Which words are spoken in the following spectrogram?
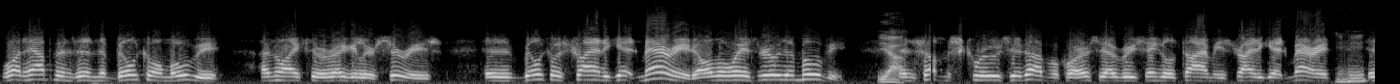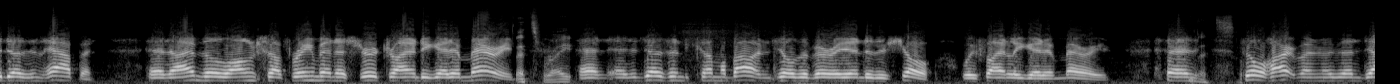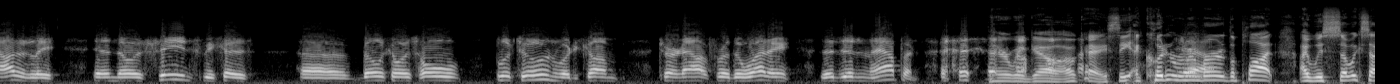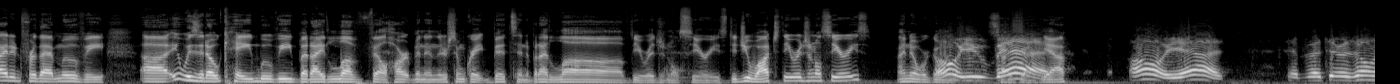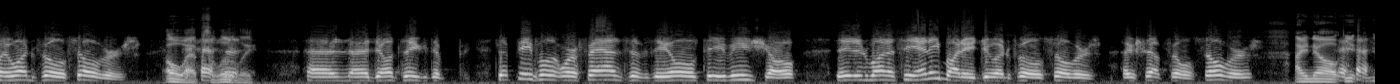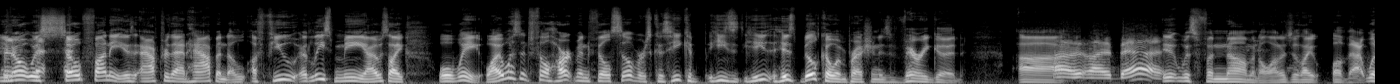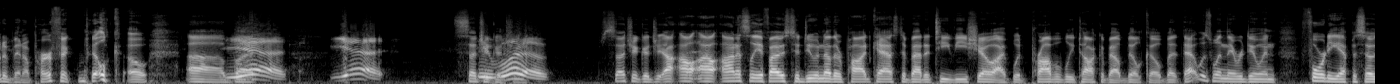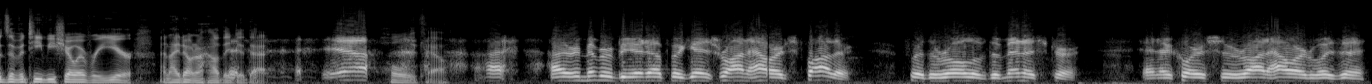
what happens in the Bilko movie, unlike the regular series, is Bilko's trying to get married all the way through the movie. Yeah. and something screws it up. Of course, every single time he's trying to get married, Mhm. it doesn't happen. And I'm the long-suffering minister trying to get him married, That's right. and and it doesn't come about until the very end of the show. We finally get him married, and Phil Hartman is undoubtedly in those scenes because uh, Bilko's whole platoon would come turn out for the wedding that didn't happen. There we go. Okay. See, I couldn't remember the plot. I was so excited for that movie. Uh, it was an okay movie, but I love Phil Hartman and there's some great bits in it. But I love the original series. Did you watch the original series? I know we're going. Oh, you bet. Yeah. Oh yeah, but there was only one Phil Silvers, Oh, absolutely. and I don't think the the people that were fans of the old TV show they didn't want to see anybody doing Phil Silvers except Phil Silvers. I know. You, you know, it was so funny is after that happened, a, a few, at least me, I was like, well, wait, why wasn't Phil Hartman Phil Silvers? Because he could, he's, he, his Bilko impression is very good. Uh, I, I bet. it was phenomenal. I was just like, well, that would have been a perfect Bilko. Uh, but yes, yes, such he a good would have. Such a good show. I'll, I'll, honestly, if I was to do another podcast about a TV show, I would probably talk about Bilko. But that was when they were doing 40 episodes of a TV show every year. And I don't know how they did that. Yeah, Holy cow. I I remember being up against Ron Howard's father for the role of the minister, and of course uh, Ron Howard was a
